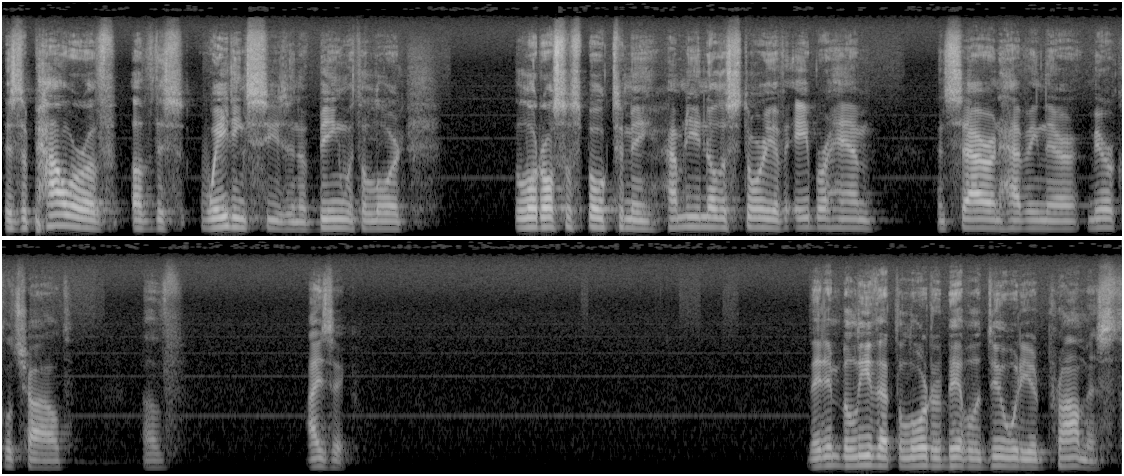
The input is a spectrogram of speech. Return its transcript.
There's the power of, of this waiting season of being with the Lord. The Lord also spoke to me. How many of you know the story of Abraham and Sarah and having their miracle child of Isaac? They didn't believe that the Lord would be able to do what he had promised.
